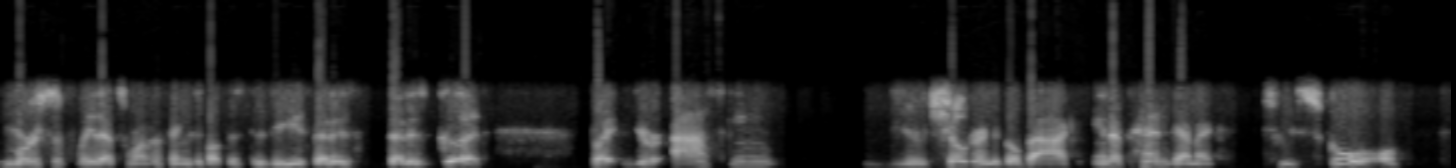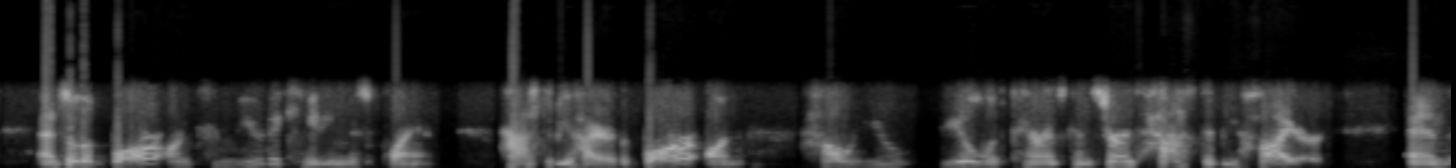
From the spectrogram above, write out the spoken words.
mercifully, that's one of the things about this disease that is that is good. But you're asking your children to go back in a pandemic to school, and so the bar on communicating this plan has to be higher. The bar on how you deal with parents' concerns has to be higher. And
